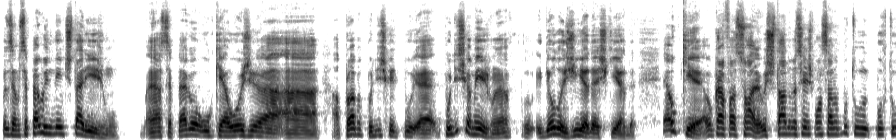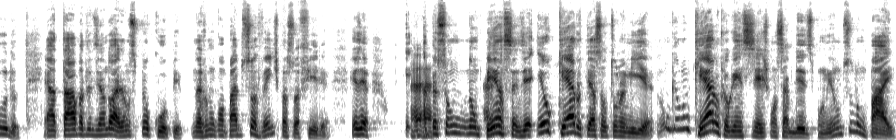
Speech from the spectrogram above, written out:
Por exemplo, você pega o identitarismo. Né? você pega o que é hoje a, a, a própria política, de é, política mesmo, né? ideologia da esquerda. É o quê? É o cara fala assim: olha, o Estado vai ser responsável por, tu, por tudo. É a Tabata dizendo: olha, não se preocupe, nós vamos comprar absorvente para sua filha. Quer dizer, É. a pessoa não pensa em dizer: eu quero ter essa autonomia. Eu não- eu não quero que alguém se responsabilize por mim, eu não preciso de um pai.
